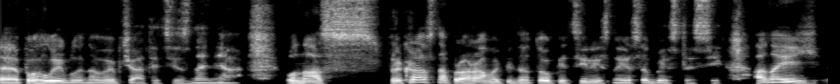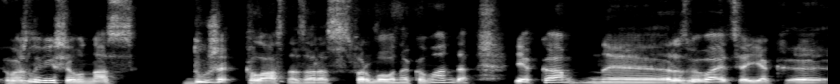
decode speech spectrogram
е, поглиблено вивчати ці знання. У нас прекрасна програма підготовки цілісної особистості. А найважливіше, у нас дуже класна зараз сформована команда, яка е, розвивається як е,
